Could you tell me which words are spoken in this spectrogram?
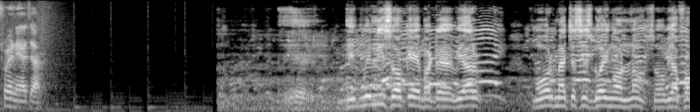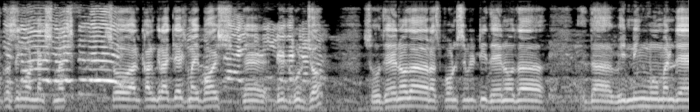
শুনে নেওয়া যাক big win okay, but uh, we are more matches is going on, no? So we are focusing on next match. So I congratulate my boys; they did good job. So they know the responsibility, they know the the winning moment. They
